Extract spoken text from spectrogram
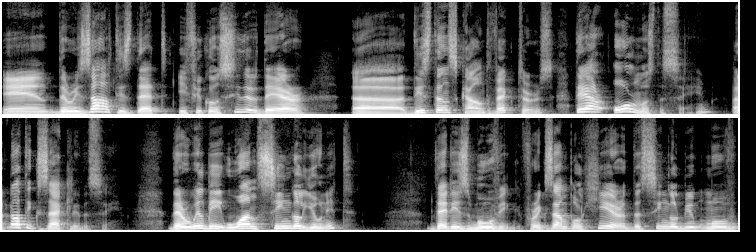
And the result is that if you consider their uh, distance count vectors, they are almost the same, but not exactly the same. There will be one single unit that is moving. For example, here the single move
